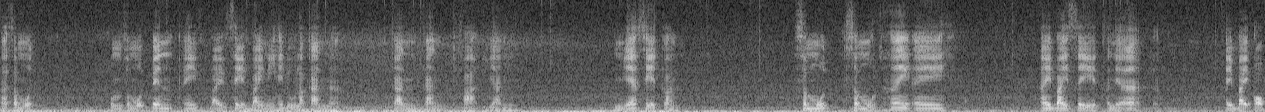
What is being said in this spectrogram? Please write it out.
อะสมมติผมสมมติเป็นไอใบเศษใบนี้ให้ดูล้วกันนะ การการฝากอีกอย่างหนึ่งผมแยกเศษก่อน สมมติสมมติให้ไอไอใบเศษอันเนี้ยไอใบออฟ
